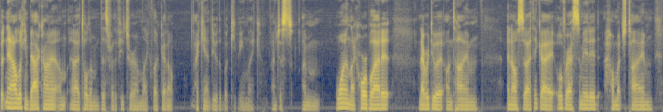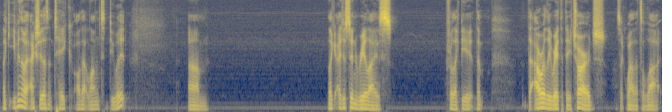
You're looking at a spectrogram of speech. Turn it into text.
But now looking back on it, um, and I told him this for the future. I'm like, look, I don't, I can't do the bookkeeping. Like, I'm just, I'm one like horrible at it. I never do it on time, and also I think I overestimated how much time. Like even though it actually doesn't take all that long to do it, um, like I just didn't realize for like the the the hourly rate that they charge. I was like, wow, that's a lot.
